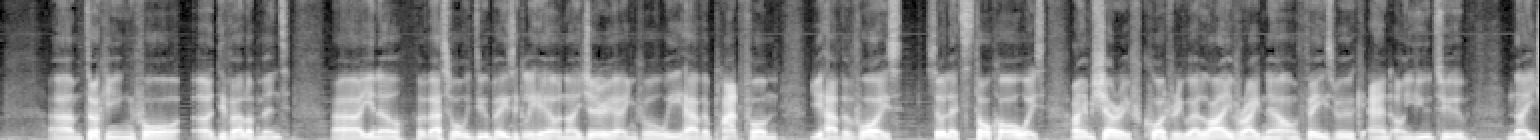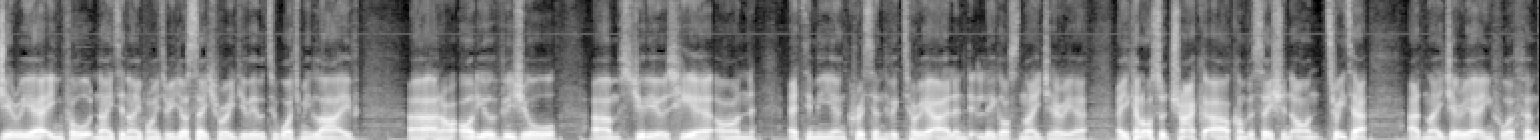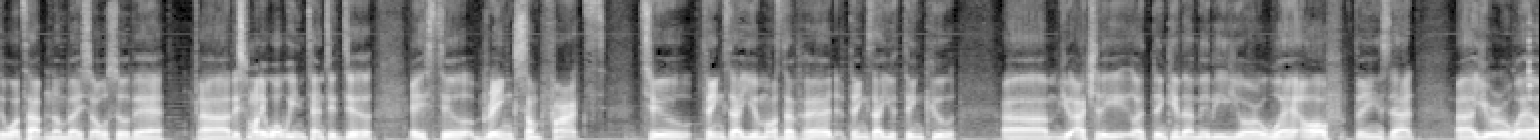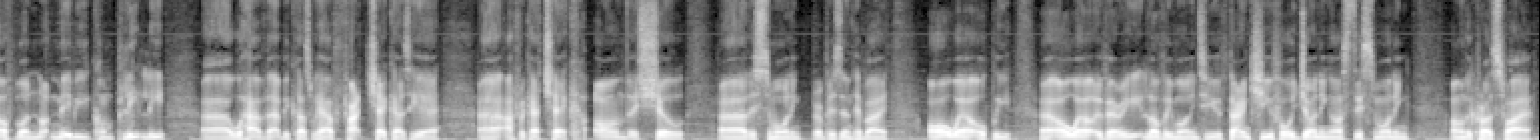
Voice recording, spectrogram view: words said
um, talking for uh, development. Uh, you know, that's what we do basically here on Nigeria Info. We have a platform, you have the voice. So let's talk always. I'm Sheriff Quadri. We're live right now on Facebook and on YouTube. Nigeria Info 99.3. Just search for it. You'll be able to watch me live uh, at our audio visual um, studios here on Etim Inyang Crescent, Victoria Island, Lagos, Nigeria. Uh, you can also track our conversation on Twitter at Nigeria Info FM. The WhatsApp number is also there. Uh, this morning, what we intend to do is to bring some facts to things that you must have heard, things that you think you um, you actually are thinking that maybe you're aware of things that uh, you're aware of, but not maybe completely. Uh, we'll have that because we have fact checkers here, uh, Africa Check, on the show uh, this morning, represented by Allwell Okpi. Uh, Allwell, a very lovely morning to you. Thank you for joining us this morning on the Crossfire.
